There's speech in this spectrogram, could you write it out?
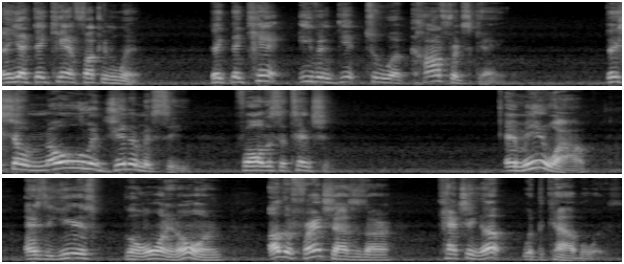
And yet they can't fucking win. They, they can't even get to a conference game. They show no legitimacy for all this attention. And meanwhile, as the years go on and on, other franchises are catching up with the Cowboys.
